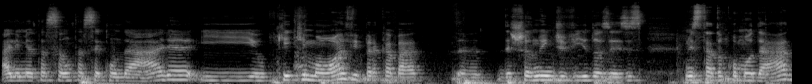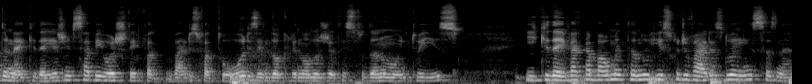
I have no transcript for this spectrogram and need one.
a alimentação está secundária e o que que move para acabar uh, deixando o indivíduo às vezes no estado acomodado, né, que daí a gente sabe hoje tem vários fatores, a endocrinologia está estudando muito isso, e que daí vai acabar aumentando o risco de várias doenças, né?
